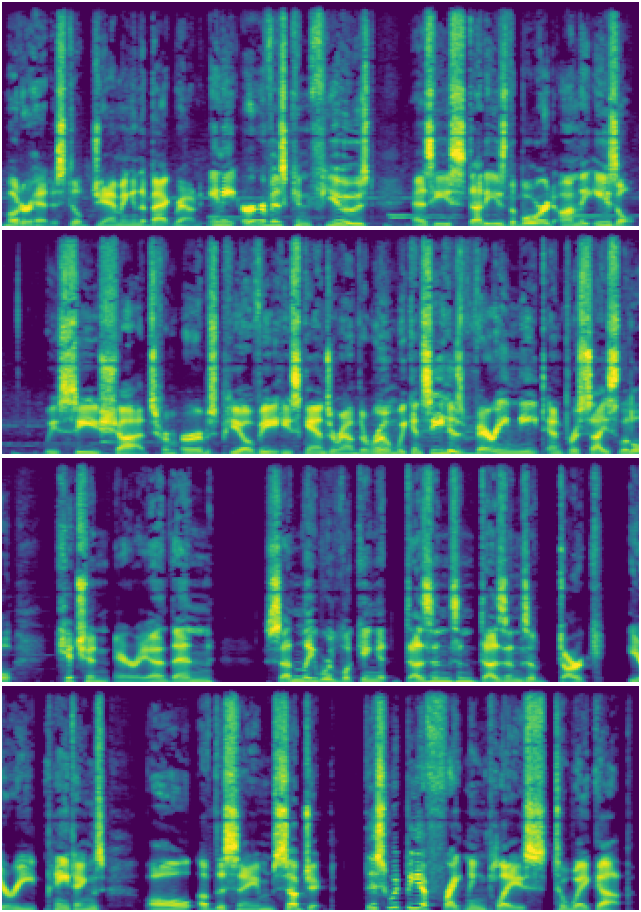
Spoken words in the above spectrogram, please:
Motorhead is still jamming in the background. Innie Irv is confused as he studies the board on the easel. We see shots from Irv's POV. He scans around the room. We can see his very neat and precise little kitchen area. Then suddenly we're looking at dozens and dozens of dark, eerie paintings, all of the same subject. This would be a frightening place to wake up.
